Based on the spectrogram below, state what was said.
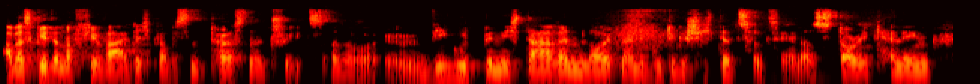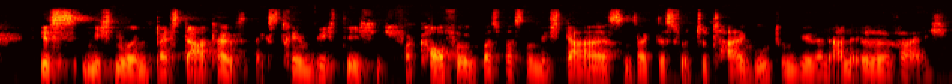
aber es geht dann noch viel weiter. Ich glaube, es sind Personal Treats. Also wie gut bin ich darin, Leuten eine gute Geschichte zu erzählen? Also Storytelling ist nicht nur bei Startups extrem wichtig. Ich verkaufe irgendwas, was noch nicht da ist und sage, das wird total gut und wir werden alle irre reich.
